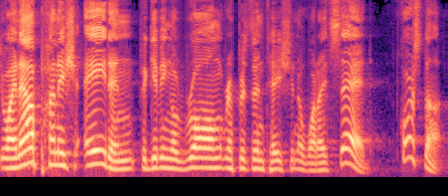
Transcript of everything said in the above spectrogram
Do I now punish Aiden for giving a wrong representation of what I said? Of course not.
